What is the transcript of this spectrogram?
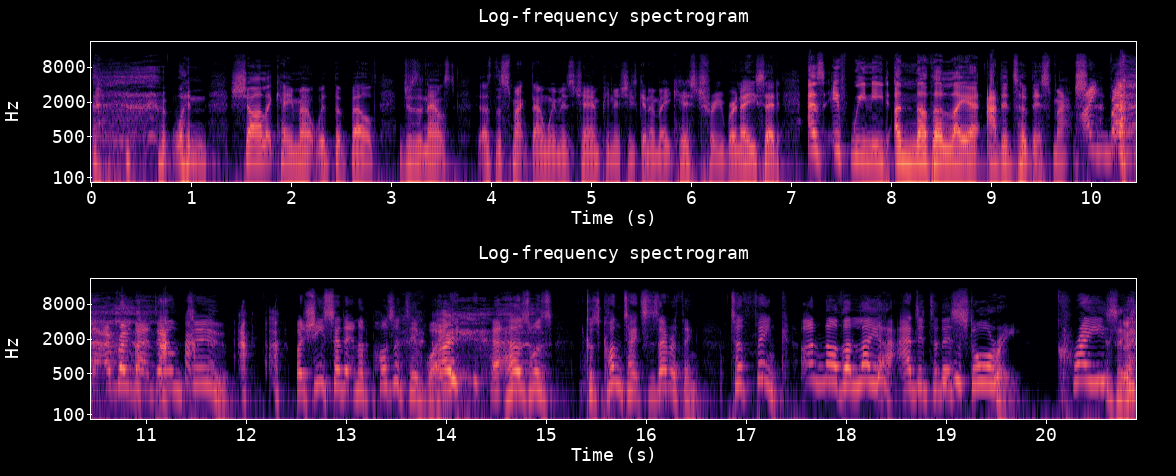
when Charlotte came out with the belt and just announced as the SmackDown Women's Champion and she's going to make history. Renee said, "As if we need another layer added to this match." I wrote that, I wrote that down too, but she said it in a positive way. I- Uh, hers was because context is everything. To think another layer added to this story, crazy.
